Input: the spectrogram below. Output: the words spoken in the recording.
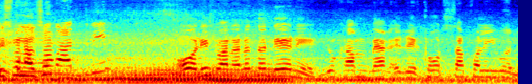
This one also? బాద్వి Oh, this one another day ni. You come back and they close safari one.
